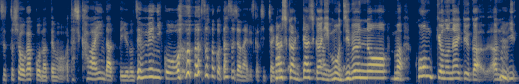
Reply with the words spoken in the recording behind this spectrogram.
ずっと小学校になっても私可愛いんだっていうの全面にこう、その子出すじゃないですか、ちっちゃいあ、子。確かに確かに、もう自分の、まあ、根拠のないというか、あの、うん。い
